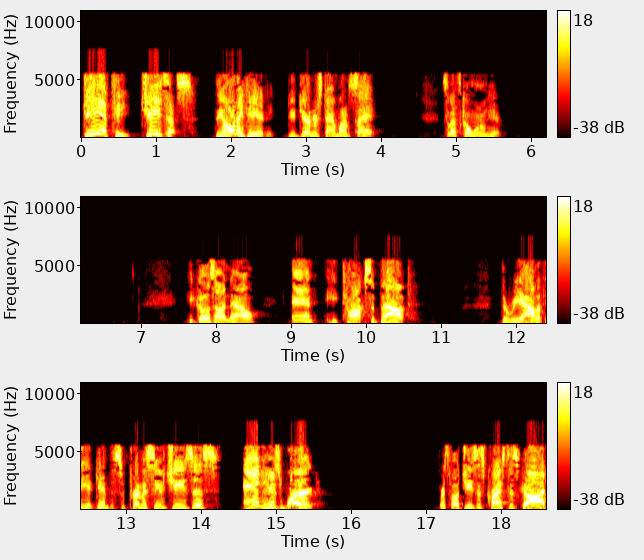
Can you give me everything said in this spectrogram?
deity. Jesus. The only deity. Do you understand what I'm saying? So let's go on here. He goes on now and he talks about the reality, again, the supremacy of Jesus and His Word. First of all, Jesus Christ is God.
